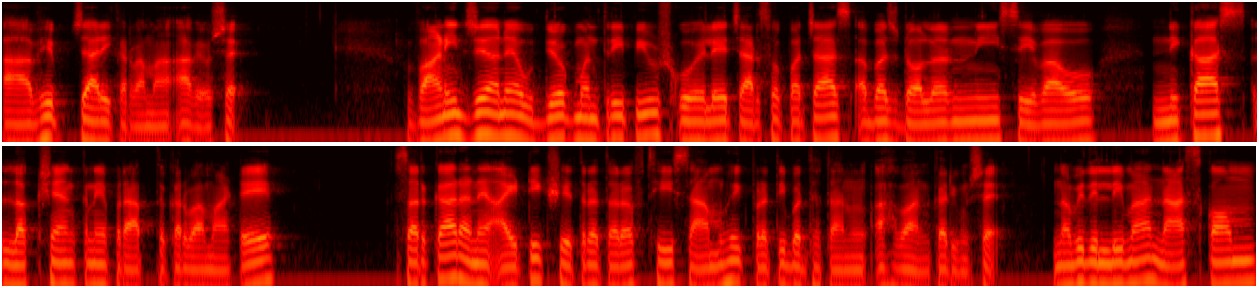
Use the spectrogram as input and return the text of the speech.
આ વ્હીપ જારી કરવામાં આવ્યો છે. વાણિજ્ય અને ઉદ્યોગ મંત્રી પિયુષ ગોયલે ચારસો પચાસ અબજ ડોલરની સેવાઓ નિકાસ લક્ષ્યાંકને પ્રાપ્ત કરવા માટે સરકાર અને આઈટી ક્ષેત્ર તરફથી સામૂહિક પ્રતિબદ્ધતાનું આહવાન કર્યું છે. નવી દિલ્હીમાં નાસકોમ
